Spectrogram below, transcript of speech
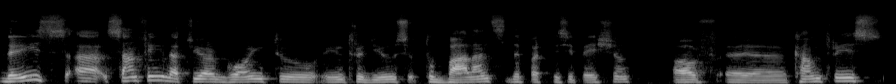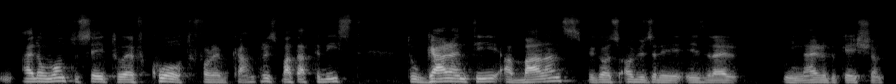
There is uh, something that you are going to introduce to balance the participation of uh, countries. I don't want to say to have quote for countries, but at least to guarantee a balance because obviously Israel in higher education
